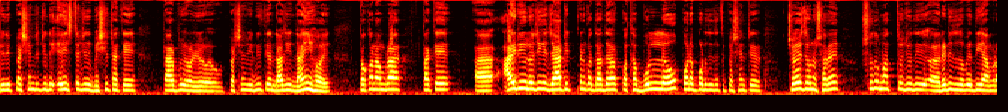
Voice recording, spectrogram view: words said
যদি পেশেন্টের যদি এইজটা যদি বেশি থাকে তারপর পেশেন্ট যদি নিতে রাজি নাই হয় তখন আমরা তাকে আইডিওলজিকে যা ট্রিটমেন্ট কথা দেওয়ার কথা বললেও পরে পরবর্তীতে পেশেন্টের চয়েস অনুসারে শুধুমাত্র যদি রেডি হবে দিয়ে আমরা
